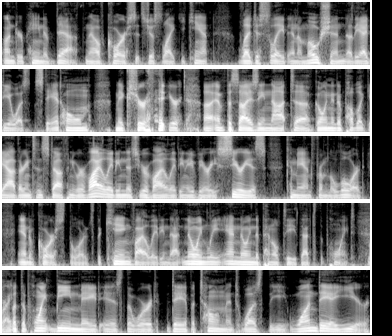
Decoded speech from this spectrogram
under pain of death. Now, of course, it's just like you can't legislate an emotion. Uh, the idea was stay at home, make sure that you're uh, emphasizing not uh, going into public gatherings and stuff. And you were violating this, you were violating a very serious command from the Lord. And of course, the Lord is the king, violating that knowingly and knowing the penalty. That's the point. Right. But the point being made is the word Day of Atonement was the one day a year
